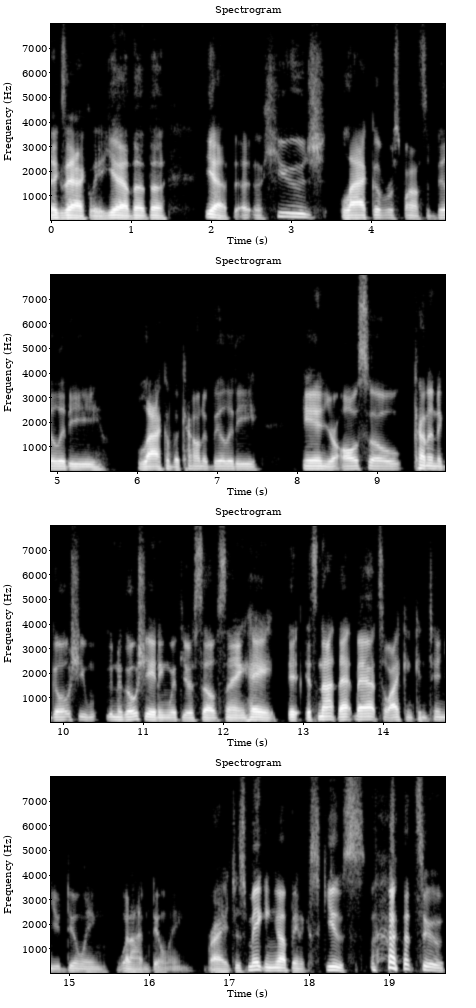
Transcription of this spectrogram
Exactly. Yeah, the the yeah, a, a huge lack of responsibility, lack of accountability, and you're also kind of negotiating negotiating with yourself saying, "Hey, it, it's not that bad, so I can continue doing what I'm doing." Right? Just making up an excuse to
